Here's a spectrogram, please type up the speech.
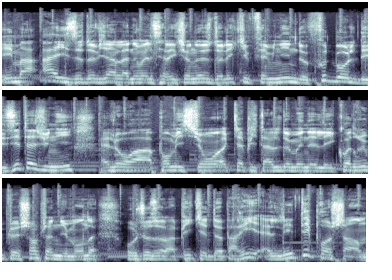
Emma Hayes devient la nouvelle sélectionneuse de l'équipe féminine de football des États-Unis. Elle aura pour mission capitale de mener les quadruple championne du monde aux Jeux Olympiques de Paris l'été prochain.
